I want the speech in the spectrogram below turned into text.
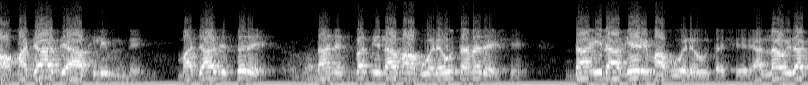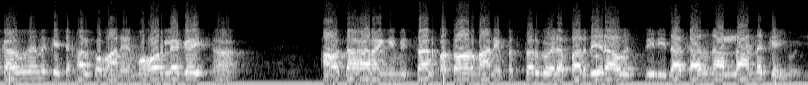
او مجازي عقلیم دی مجازي سره دا نسبت اله ما هو له ته نه دی شي دا اله غیر ما هو له ته شعر الله دا کارونه نه کې چې خلکو باندې مهر لګی او دا رنګ مثال په تور باندې پسترګو له پردې راوستری دا کارونه الله نه کوي وي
